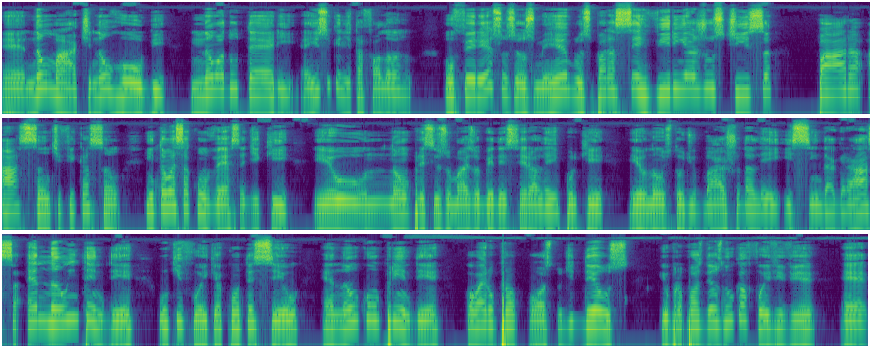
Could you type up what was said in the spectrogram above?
é não mate, não roube, não adultere, é isso que ele está falando. Ofereçam os seus membros para servirem à justiça para a santificação. Então, essa conversa de que eu não preciso mais obedecer à lei porque eu não estou debaixo da lei e sim da graça, é não entender o que foi que aconteceu é não compreender qual era o propósito de Deus. E o propósito de Deus nunca foi viver, é,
